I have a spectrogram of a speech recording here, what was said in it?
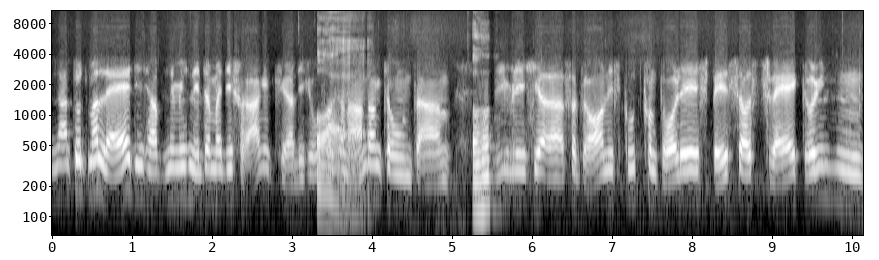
Na, tut mir leid, ich habe nämlich nicht einmal die Frage gehört. Ich rufe oh, aus einem anderen Grund an. Aha. Nämlich, äh, Vertrauen ist gut, Kontrolle ist besser aus zwei Gründen.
